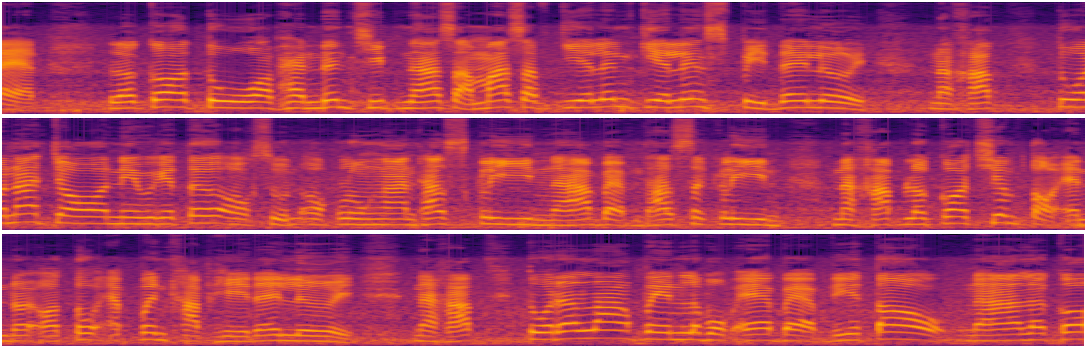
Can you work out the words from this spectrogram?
2.8 แล้วก็ตัว Paddle Shift นะ สามารถสับเกียร์เล่นเกียร์เล่นสปีดได้เลยนะครับตัวหน้าจอ Navigator ออกศูนย์ออกโรงงานทัชสกรีนนะฮะแบบทัชสกรีนนะครับแล้วก็เชื่อมต่อ Android Auto Apple CarPlay ได้เลยนะครับตัวด้านล่างเป็นระบบแอร์แบบดิจิตอลนะแล้วก็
